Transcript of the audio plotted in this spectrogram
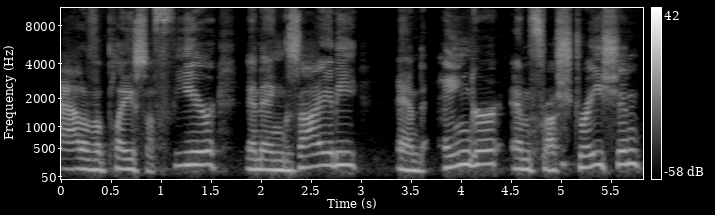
out of a place of fear and anxiety and anger and frustration.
